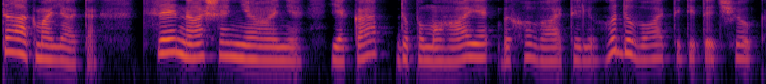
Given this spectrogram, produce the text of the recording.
Так, малята, це наша няня, яка допомагає вихователю годувати діточок,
